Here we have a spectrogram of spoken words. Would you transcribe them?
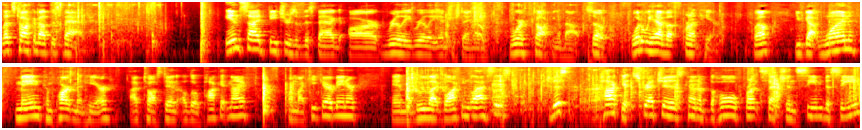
let's talk about this bag. Inside features of this bag are really, really interesting and worth talking about. So what do we have up front here? Well, you've got one main compartment here. I've tossed in a little pocket knife on my key carabiner and my blue light blocking glasses. This pocket stretches kind of the whole front section seam to seam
